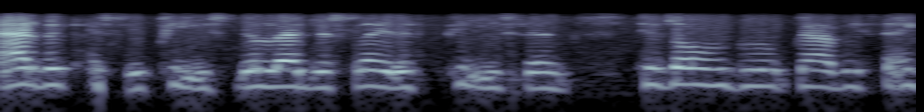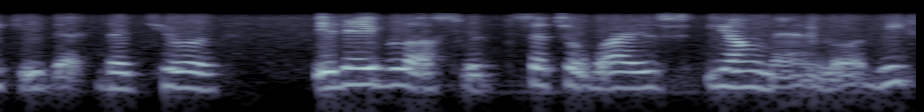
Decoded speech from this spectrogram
advocacy piece, the legislative piece, and his own group. God, we thank you that, that you're enable us with such a wise young man, Lord. We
